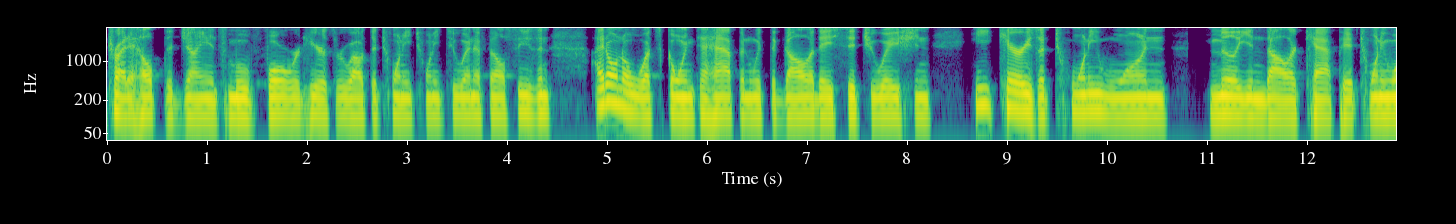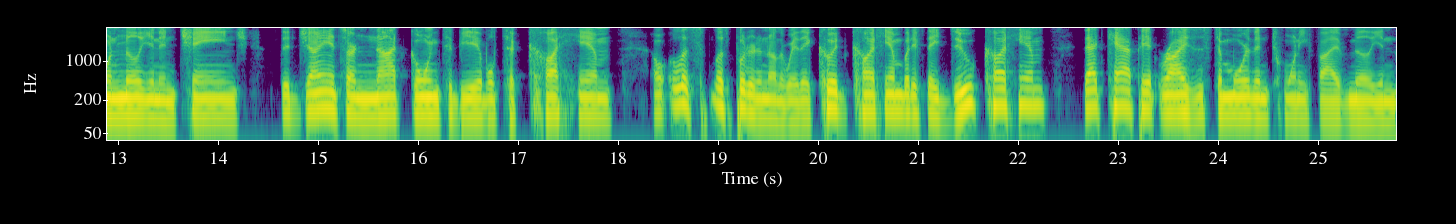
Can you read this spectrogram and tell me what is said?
try to help the Giants move forward here throughout the 2022 NFL season. I don't know what's going to happen with the Golladay situation. He carries a 21 million dollar cap hit, 21 million in change. The Giants are not going to be able to cut him. Oh, let's let's put it another way. They could cut him, but if they do cut him, that cap hit rises to more than $25 million.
